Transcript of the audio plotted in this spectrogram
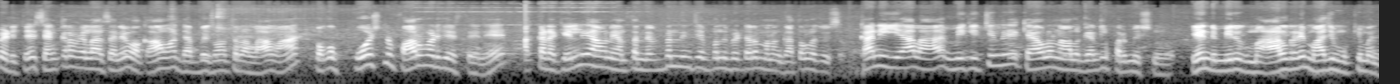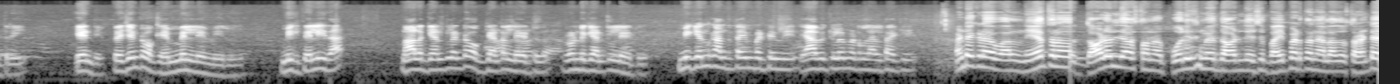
పెడితే శంకర విలాస్ అని ఒక ఆమె డెబ్బై సంవత్సరాల ఆమె ఒక పోస్ట్ను ఫార్వర్డ్ చేస్తేనే అక్కడికి వెళ్ళి ఆమెను ఎంత నిర్బంధించి ఇబ్బంది పెట్టారో మనం గతంలో చూసాం. కానీ ఇవాళ మీకు ఇచ్చింది కేవలం నాలుగు గంటల పర్మిషను. ఏంటి? మీరు ఆల్రెడీ మాజీ ముఖ్యమంత్రి. ఏంటి? ప్రజెంట్ ఒక ఎమ్మెల్యే మీరు. మీకు తెలీదా? నాలుగు గంటలంటే ఒక గంట లేటు రెండు గంటలు లేటు. మీకు ఎందుకు అంత టైం పట్టింది? యాభై కిలోమీటర్లు వెళ్ళటానికి. అంటే ఇక్కడ వాళ్ళ నేతలు దాడులు చేస్తా ఉన్నారు పోలీసుల మీద దాడులు చేసి భయపెడతాను ఎలా చూస్తారు? అంటే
